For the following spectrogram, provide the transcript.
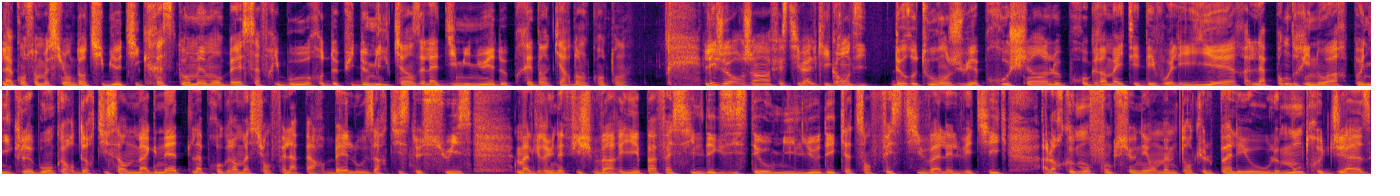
La consommation d'antibiotiques reste quand même en baisse à Fribourg. Depuis 2015, elle a diminué de près d'un quart dans le canton. Les Georges, un festival qui grandit. De retour en juillet prochain, le programme a été dévoilé hier. La Penderie Noire, Pony Club ou encore Dirty Sound Magnet, la programmation fait la part belle aux artistes suisses. Malgré une affiche variée, pas facile d'exister au milieu des 400 festivals helvétiques. Alors comment fonctionner en même temps que le Paléo ou le Montre Jazz?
